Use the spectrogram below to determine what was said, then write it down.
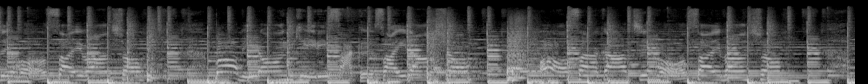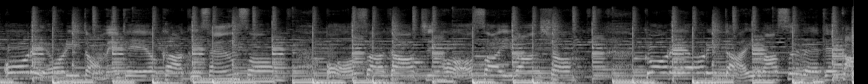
阪地方裁判所。バビロン切り裂く裁断所。大阪地方裁判所。俺より止めてよ核戦争。大阪地方裁判所。これより大麻全て解放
